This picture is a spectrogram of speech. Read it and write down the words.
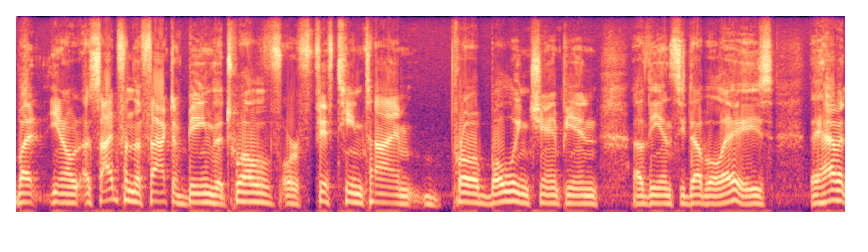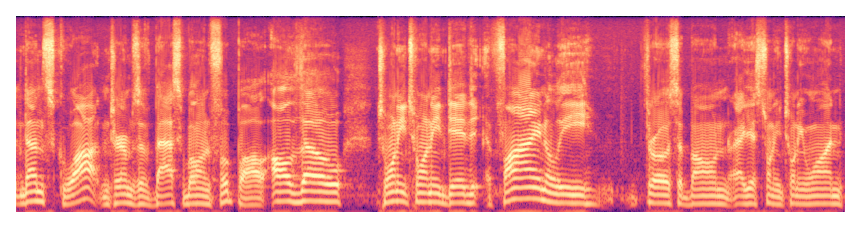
But you know, aside from the fact of being the 12 or 15 time pro bowling champion of the NCAA's, they haven't done squat in terms of basketball and football. Although 2020 did finally throw us a bone. I guess 2021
